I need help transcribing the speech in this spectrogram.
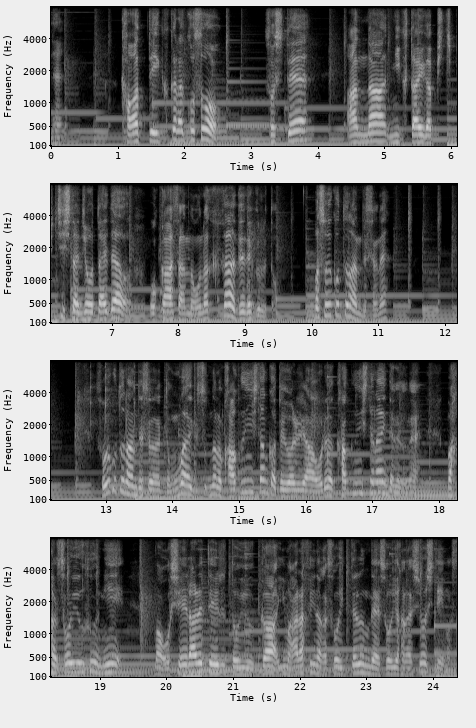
ね。変わっていくからこそそしてあんな肉体がピチピチした状態でお母さんのお腹から出てくると、まあ、そういうことなんですよね。そういうことなんですよねって、お前そんなの確認したんかと言われりゃ、俺は確認してないんだけどね、まあそういうふうに、まあ、教えられているというか、今アラフィーナがそう言ってるんで、そういう話をしています。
